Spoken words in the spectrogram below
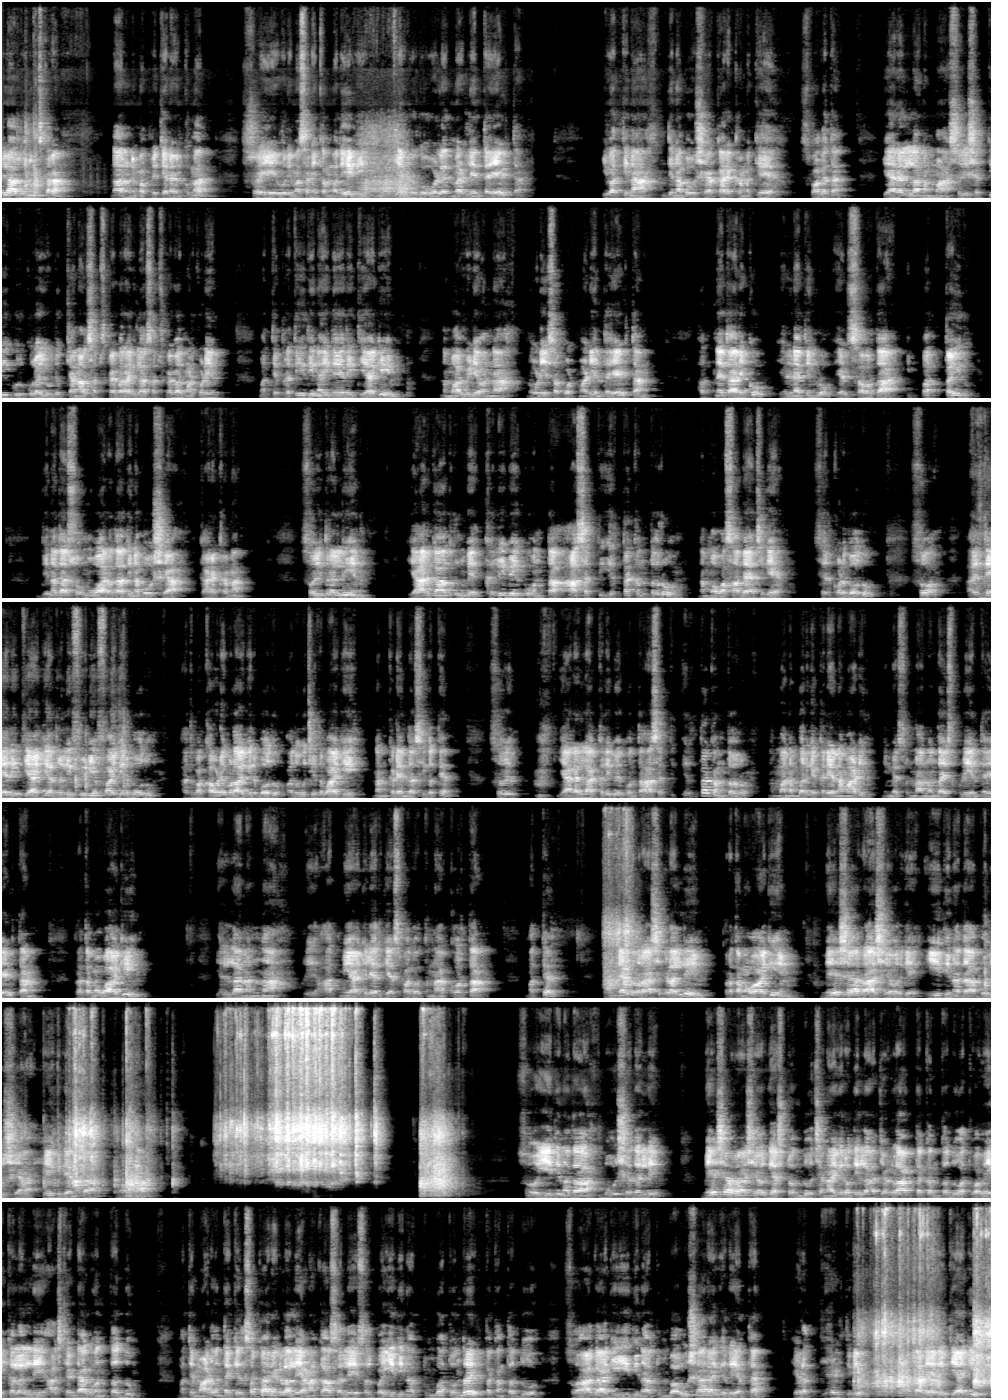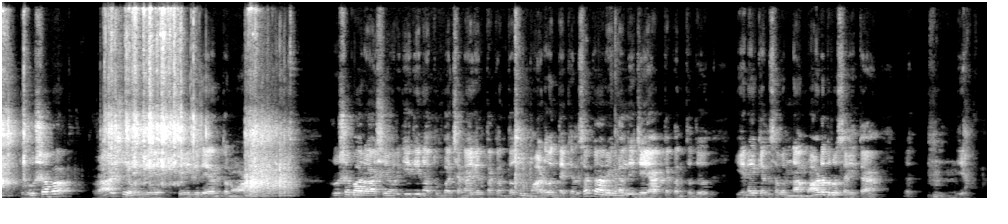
ಎಲ್ಲರಿಗೂ ನಮಸ್ಕಾರ. ನಾನು ನಿಮ್ಮ ಪ್ರೀತಿಯ ನವೀನ್ ಕುಮಾರ್. ಶ್ರೀ ಉರಿಮಸಣಿಕಮ್ಮ ದೇವಿ ಎಲ್ರಿಗೂ ಒಳ್ಳೇದು ಮಾಡಲಿ ಅಂತ ಹೇಳ್ತಾ. ಇವತ್ತಿನ ದಿನ ಭವಿಷ್ಯ ಕಾರ್ಯಕ್ರಮಕ್ಕೆ ಸ್ವಾಗತ. ಯಾರೆಲ್ಲ ನಮ್ಮ Shri Shakti Gurukul YouTube channel subscriber ಆಗಿಲ್ಲ, ಸಬ್ಸ್ಕ್ರೈಬರ್ ಮಾಡ್ಕೊಳ್ಳಿ ಮತ್ತು ಪ್ರತಿದಿನ ಇದೇ ರೀತಿಯಾಗಿ ನಮ್ಮ ವಿಡಿಯೋವನ್ನು ನೋಡಿ, ಸಪೋರ್ಟ್ ಮಾಡಿ ಅಂತ ಹೇಳ್ತಾ. ಹತ್ತನೇ ತಾರೀಕು, ಏಳನೇ ತಿಂಗಳು, ಎರಡು ಸಾವಿರದ ಇಪ್ಪತ್ತೈದು. ದಿನದ ಸೋಮವಾರದ ದಿನಭವಿಷ್ಯ ಕಾರ್ಯಕ್ರಮ. ಸೊ ಇದರಲ್ಲಿ ಯಾರಿಗಾದ್ರೂ ಕಲಿಬೇಕು ಅಂತ ಆಸಕ್ತಿ ಇರ್ತಕ್ಕಂಥವ್ರು ನಮ್ಮ ಹೊಸ ಬ್ಯಾಚ್ಗೆ ಸೇರಿಕೊಳ್ಬೋದು. ಸೊ ಅದೇ ರೀತಿಯಾಗಿ ಅದರಲ್ಲಿ ಪಿ ಡಿ ಎಫ್ ಆಗಿರ್ಬೋದು ಅಥವಾ ಕವಡೆಗಳಾಗಿರ್ಬೋದು ಅದು ಉಚಿತವಾಗಿ ನಮ್ಮ ಕಡೆಯಿಂದ ಸಿಗುತ್ತೆ. ಸೊ ಯಾರೆಲ್ಲ ಕಲಿಬೇಕು ಅಂತ ಆಸಕ್ತಿ ಇರ್ತಕ್ಕಂಥವ್ರು ನಮ್ಮ ನಂಬರ್ಗೆ ಕರೆಯನ್ನು ಮಾಡಿ ನಿಮ್ಮ ಹೆಸರನ್ನ ನೋಂದಾಯಿಸ್ಕೊಳ್ಳಿ ಅಂತ ಹೇಳ್ತಾ ಪ್ರಥಮವಾಗಿ, ಎಲ್ಲ ನನ್ನ ಆತ್ಮೀಯ ಗೆಳೆಯರಿಗೆ ಸ್ವಾಗತವನ್ನು ಕೋರ್ತಾ, ಮತ್ತು ಹನ್ನೆರಡು ರಾಶಿಗಳಲ್ಲಿ ಪ್ರಥಮವಾಗಿ ಮೇಷ ರಾಶಿಯವರಿಗೆ ಈ ದಿನದ ಭವಿಷ್ಯ ಹೇಗಿದೆ ಅಂತ ನೋಡೋಣ. ಸೊ ಈ ದಿನದ ಭವಿಷ್ಯದಲ್ಲಿ ಮೇಷ ರಾಶಿಯವರಿಗೆ ಅಷ್ಟೊಂದು ಚೆನ್ನಾಗಿರೋದಿಲ್ಲ. ಜಗಳ ಆಗ್ತಕ್ಕಂಥದ್ದು ಅಥವಾ ವೆಹಿಕಲಲ್ಲಿ ಆಕ್ಸಿಡೆಂಟ್ ಆಗುವಂಥದ್ದು ಮತ್ತು ಮಾಡುವಂಥ ಕೆಲಸ ಕಾರ್ಯಗಳಲ್ಲಿ ಹಣಕಾಸಲ್ಲಿ ಸ್ವಲ್ಪ ಈ ದಿನ ತುಂಬ ತೊಂದರೆ ಇರ್ತಕ್ಕಂಥದ್ದು. ಸೊ ಹಾಗಾಗಿ ಈ ದಿನ ತುಂಬ ಹುಷಾರಾಗಿರಿ ಅಂತ ಹೇಳ, ಹೇಳ್ತೀವಿ. ಮತ್ತು ಅದೇ ರೀತಿಯಾಗಿ ವೃಷಭ ರಾಶಿಯವರಿಗೆ ಹೇಗಿದೆ ಅಂತ ನೋಡೋಣ. ವೃಷಭ ರಾಶಿಯವರಿಗೆ ಈ ದಿನ ತುಂಬ ಚೆನ್ನಾಗಿರ್ತಕ್ಕಂಥದ್ದು ಮಾಡುವಂಥ ಕೆಲಸ ಕಾರ್ಯಗಳಲ್ಲಿ ಜಯ ಆಗ್ತಕ್ಕಂಥದ್ದು. ಏನೇ ಕೆಲಸವನ್ನು ಮಾಡಿದ್ರೂ ಸಹಿತ,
